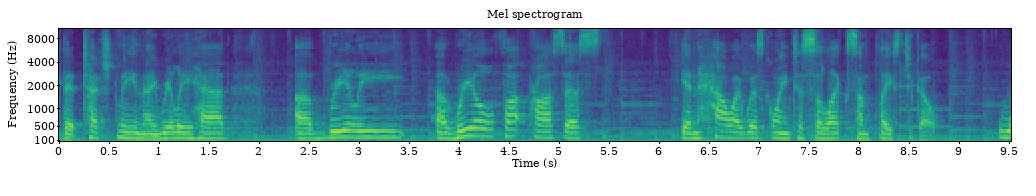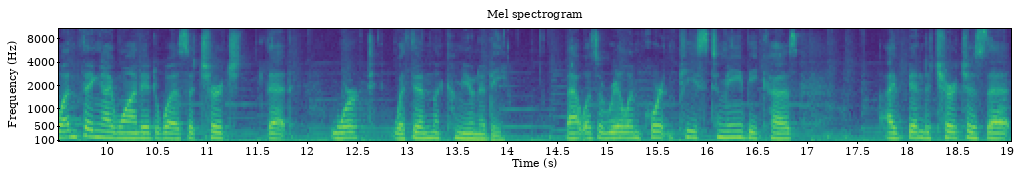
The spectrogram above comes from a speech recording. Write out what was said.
that touched me, and I really had a really, a real thought process in how I was going to select some place to go. One thing I wanted was a church that worked within the community. That was a real important piece to me because I've been to churches that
